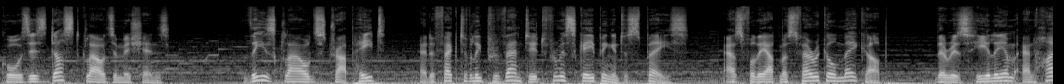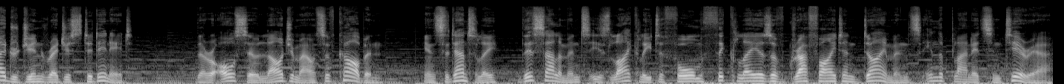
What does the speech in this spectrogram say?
causes dust clouds emissions. These clouds trap heat and effectively prevent it from escaping into space. As for the atmospherical makeup, there is helium and hydrogen registered in it. There are also large amounts of carbon, Incidentally, this element is likely to form thick layers of graphite and diamonds in the planet's interior.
